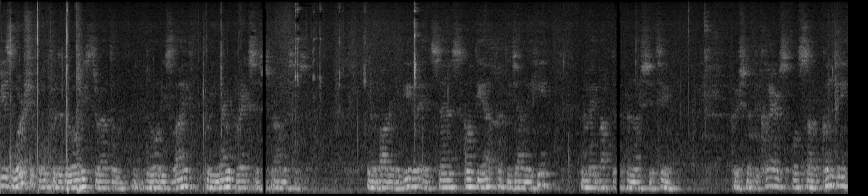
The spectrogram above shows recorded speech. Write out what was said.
He is worshipful for the devotees throughout the devotee's life, for he never breaks his promises. In the Bhagavad Gita it says, Kaunteya pratijanihi name bhakta pranashyati. Krishna declares, O son of Kunti,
